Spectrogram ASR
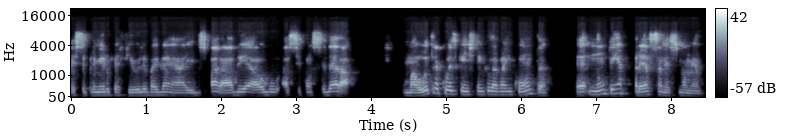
esse primeiro perfil ele vai ganhar aí disparado e é algo a se considerar. Uma outra coisa que a gente tem que levar em conta é não tenha pressa nesse momento,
